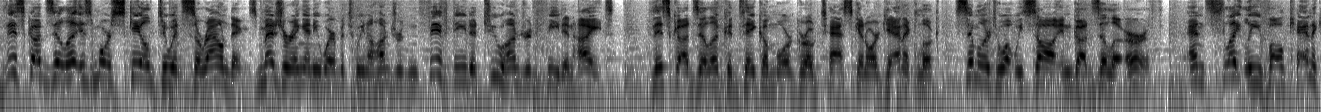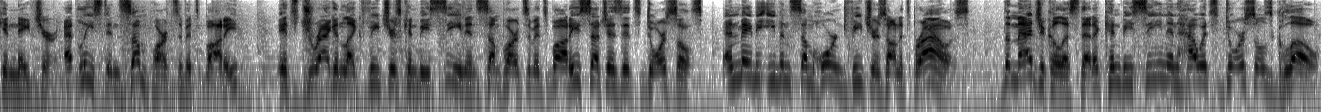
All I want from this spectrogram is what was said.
This Godzilla is more scaled to its surroundings, measuring anywhere between 150 to 200 feet in height. This Godzilla could take a more grotesque and organic look, similar to what we saw in Godzilla Earth, and slightly volcanic in nature, at least in some parts of its body. Its dragon like features can be seen in some parts of its body, such as its dorsals, and maybe even some horned features on its brows. The magical aesthetic can be seen in how its dorsals glow,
